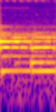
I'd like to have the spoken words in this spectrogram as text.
Música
